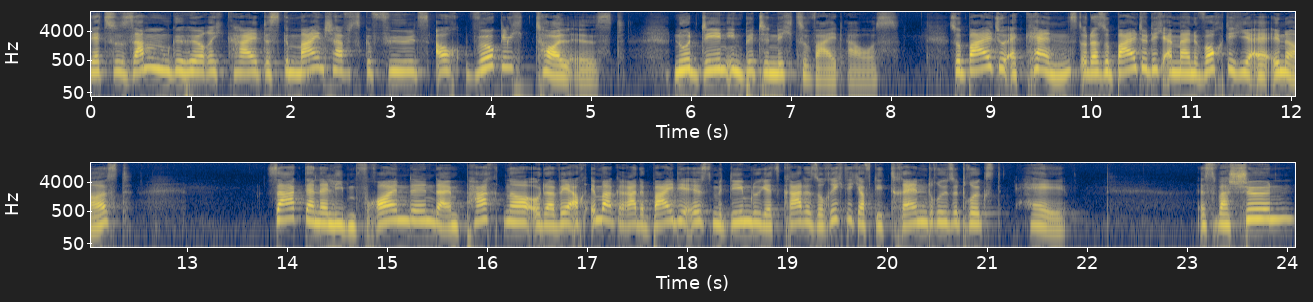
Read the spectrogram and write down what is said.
der Zusammengehörigkeit, des Gemeinschaftsgefühls auch wirklich toll ist. Nur dehn ihn bitte nicht zu weit aus. Sobald du erkennst oder sobald du dich an meine Worte hier erinnerst, sag deiner lieben Freundin, deinem Partner oder wer auch immer gerade bei dir ist, mit dem du jetzt gerade so richtig auf die Tränendrüse drückst, hey, es war schön,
